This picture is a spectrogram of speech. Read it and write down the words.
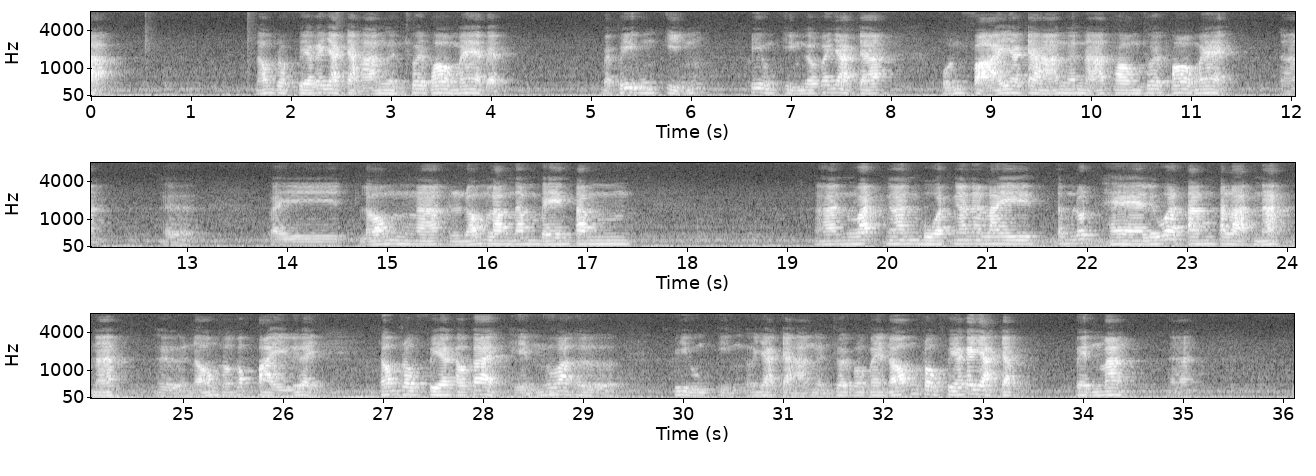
น้องโซเฟียก็อยากจะหาเงินช่วยพ่อแม่แบบ แบบพี่อุ๋งอิง พี่อุ๋งอิงเขาก็อยากจะผลฝายอยากจะหาเงินหาทองช่วยพ่อแม่นะเออไปร้องงานร้องรำนำเพลงตำงานวัดงานบวชงานอะไรตำรถแห่หรือว่าตามตลาดนัดนะเออน้องเขาก็ไปเรื่อยน้องโซเฟียเขาก็เห็นว่า เออ พี่อุ๋งอิงเขาอยากจะหาเงินช่วยพ่อแม่น้องโซเฟียก็อยากจะเป็นมั่ง นะ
